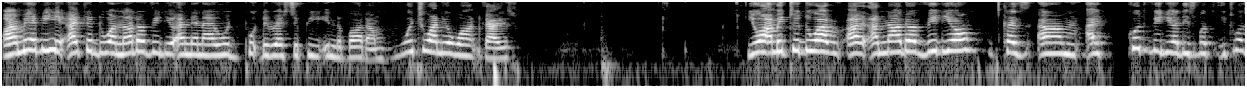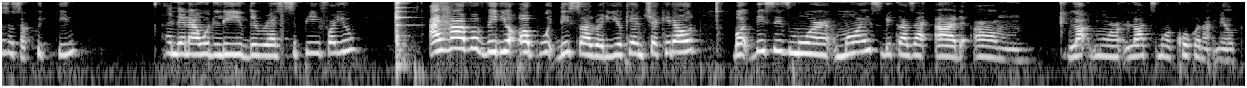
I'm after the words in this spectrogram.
Or maybe I could do another video and then I would put the recipe in the bottom. Which one you want, guys? You want me to do a, a another video? Because um I could video this, but it was just a quick thing. And then I would leave the recipe for you. I have a video up with this already. You can check it out. But this is more moist because I add um lot more lots more coconut milk.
